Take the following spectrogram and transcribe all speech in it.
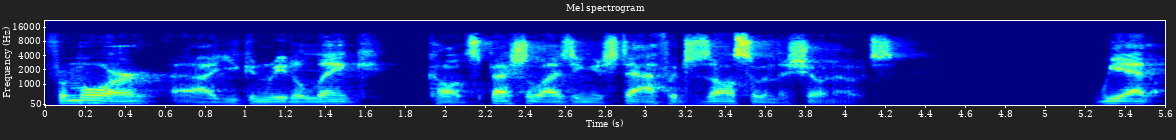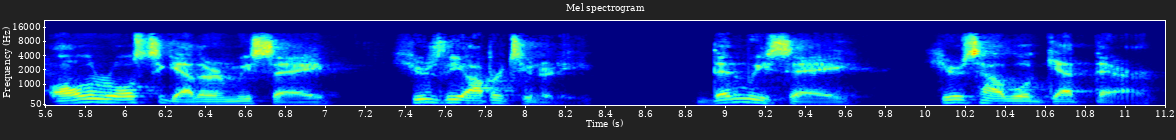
For more, uh, you can read a link called Specializing Your Staff, which is also in the show notes. We add all the roles together and we say, here's the opportunity. Then we say, here's how we'll get there.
